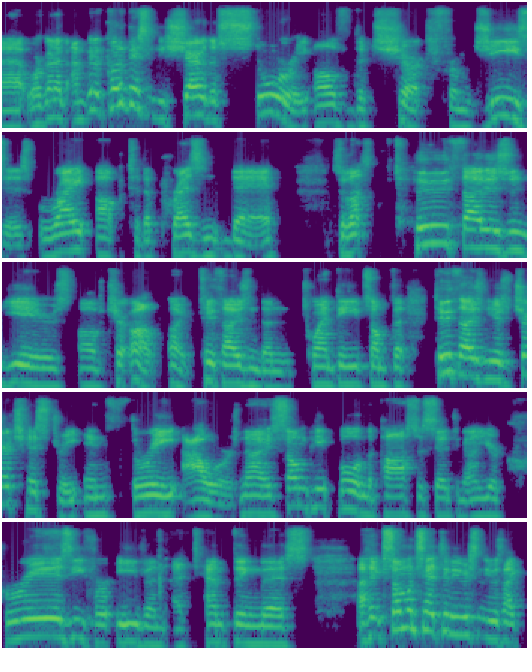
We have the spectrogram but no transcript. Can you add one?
uh, we're to i'm going to basically share the story of the church from jesus right up to the present day. So that's 2000 years of church well oh, 2020 something 2000 years of church history in three hours. Now some people in the past have said to me oh, you're crazy for even attempting this. I think someone said to me recently was like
